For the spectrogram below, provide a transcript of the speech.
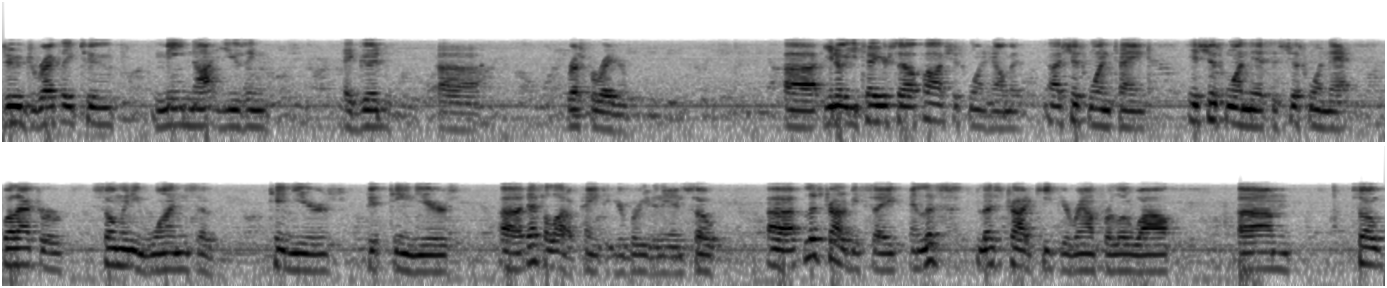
due directly to me not using a good uh, respirator. Uh, you know, you tell yourself, oh, it's just one helmet, uh, it's just one tank, it's just one this, it's just one that. Well, after so many ones of 10 years, 15 years, uh, that's a lot of paint that you're breathing in. So uh, let's try to be safe, and let's let's try to keep you around for a little while. Um, so,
